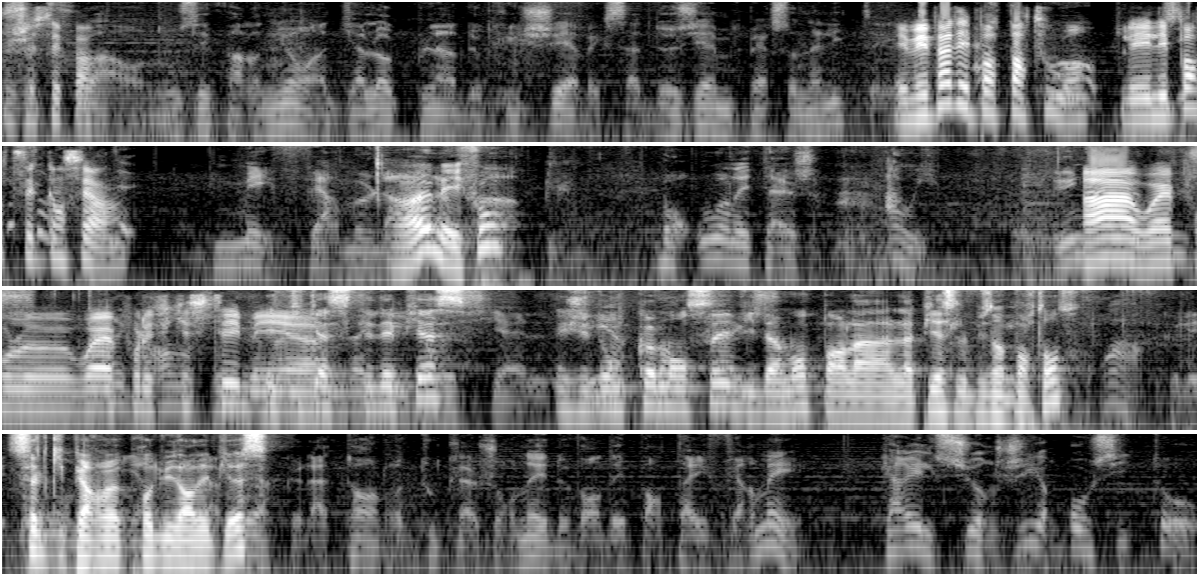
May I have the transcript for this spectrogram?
je sais pas. fois, en nous épargnant un dialogue plein de clichés avec sa deuxième personnalité. Et mets pas des portes partout, hein. Les, les portes c'est le cancer. Hein. Mais ferme-la. Ah ouais, mais il faut. Bon, où en étais-je? Ah oui. Une Ah ouais, pour le- ouais, pour l'efficacité, mais, euh, L'efficacité des le pièces. Et j'ai donc commencé évidemment par la, la pièce la plus importante. Celle qui permet de produire des pièces. que d'attendre toute la journée devant des portails fermés, car ils surgirent aussitôt.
